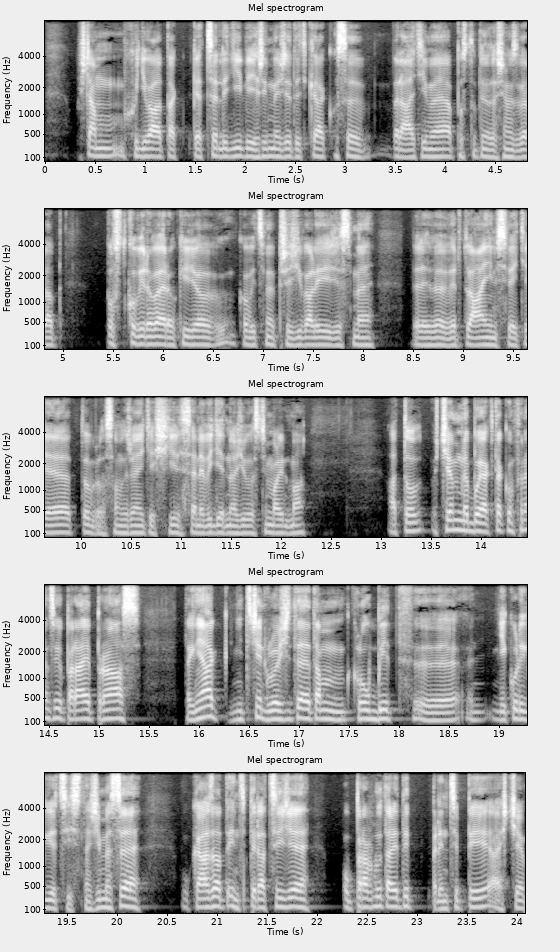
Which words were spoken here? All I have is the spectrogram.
už tam chodívá tak 500 lidí, věříme, že teďka jako se vrátíme a postupně začneme zvedat postcovidové roky, že covid jsme přežívali, že jsme byli ve virtuálním světě, to bylo samozřejmě těžší se nevidět na život s těma lidma. A to, v čem nebo jak ta konference vypadá, je pro nás tak nějak vnitřně důležité tam kloubit e, několik věcí. Snažíme se ukázat inspiraci, že opravdu tady ty principy, a ještě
